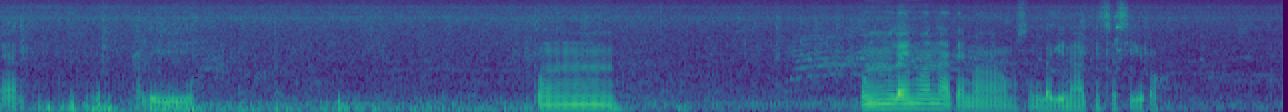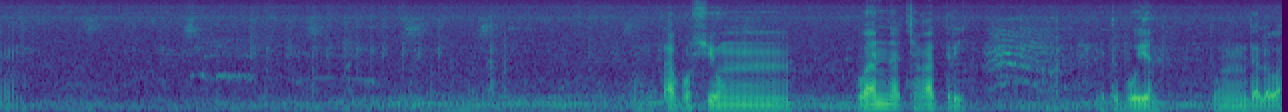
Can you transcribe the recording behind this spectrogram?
Ayan. Bali itong itong line 1 natin mga kamasan lagyan natin sa 0 Ayan. Ayan. tapos yung 1 at saka 3 ito po yun itong dalawa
